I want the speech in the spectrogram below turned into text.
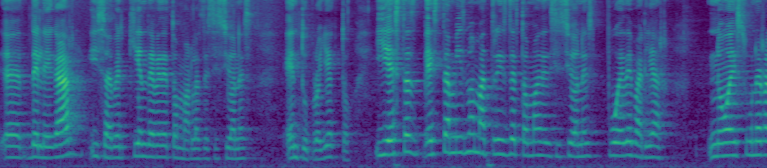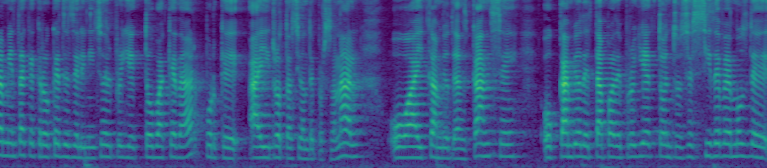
eh, delegar y saber quién debe de tomar las decisiones en tu proyecto. Y esta, esta misma matriz de toma de decisiones puede variar. No es una herramienta que creo que desde el inicio del proyecto va a quedar porque hay rotación de personal o hay cambios de alcance o cambio de etapa de proyecto, entonces sí debemos de,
